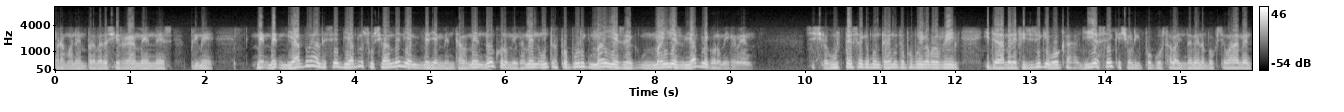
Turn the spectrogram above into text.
permanent per veure si realment és, primer, viable ha de ser viable socialment i mediambientalment, no econòmicament. Un transport públic mai és, mai és viable econòmicament. Si, si algú pensa que muntarem un transport públic a Palafrugell i té beneficis, s'equivoca. Jo ja sé que això li pot costar a l'Ajuntament aproximadament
